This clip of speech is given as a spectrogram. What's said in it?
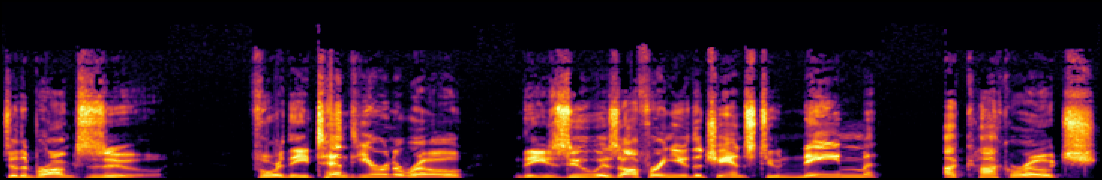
to the Bronx Zoo. For the 10th year in a row, the zoo is offering you the chance to name a cockroach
